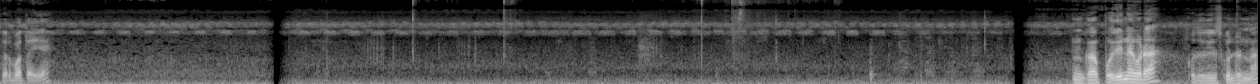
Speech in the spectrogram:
సరిపోతాయి. ఇంకా పుదీనా కూడా కొద్దిగా తీసుకుంటున్నా.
